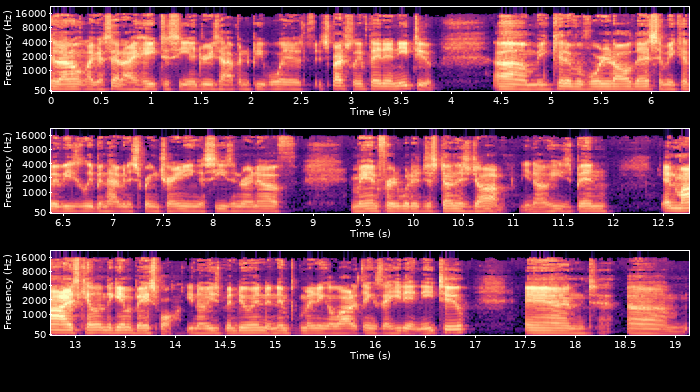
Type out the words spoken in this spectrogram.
I don't like I said I hate to see injuries happen to people, especially if they didn't need to. Um, we could have avoided all this, and we could have easily been having a spring training, a season right now if Manfred would have just done his job. You know, he's been in my eyes, killing the game of baseball. You know, he's been doing and implementing a lot of things that he didn't need to, and um,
